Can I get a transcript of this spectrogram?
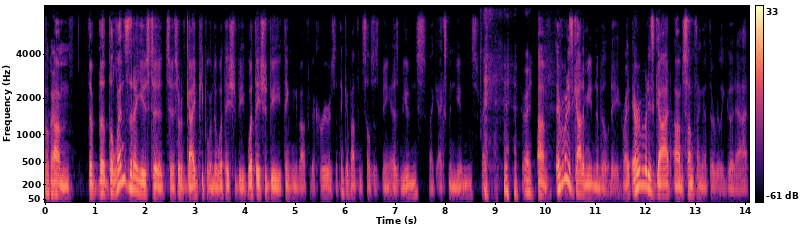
Okay. um, the, the the lens that I use to to sort of guide people into what they should be what they should be thinking about for their careers to think about themselves as being as mutants, like X Men mutants. Right? right. um, everybody's got a mutant ability, right? Everybody's got um, something that they're really good at,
